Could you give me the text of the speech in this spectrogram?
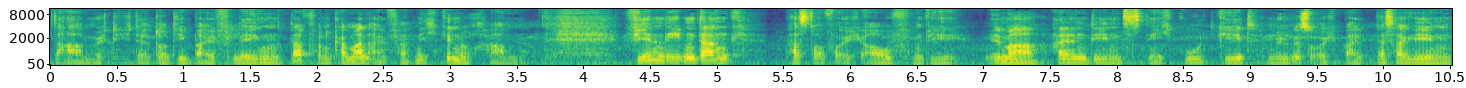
Da möchte ich der Dotti beipflegen. Davon kann man einfach nicht genug haben. Vielen lieben Dank. Passt auf euch auf und wie immer allen, denen es nicht gut geht, möge es euch bald besser gehen.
